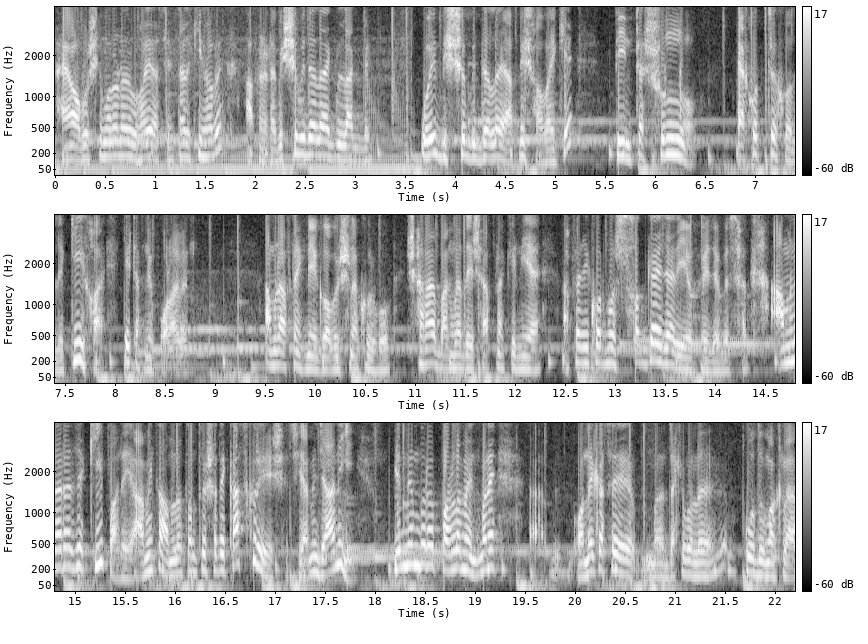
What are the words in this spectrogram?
হ্যাঁ অবশ্যই মরণের ভয় আছে। তাহলে কি হবে? আপনার একটা বিশ্ববিদ্যালয় লাগবে। ওই বিশ্ববিদ্যালয়ে আপনি সবাইকে তিনটা শূন্য একত্রে করলে কি হয়? এটা আপনি পড়াবেন। আমরা আপনাকে নিয়ে গবেষণা করব। সারা বাংলাদেশ আপনাকে নিয়ে আপনার এই কর্ম সদ্গায় জারিয়ে হয়ে যাবে, স্যার। আমলারা যে কি পারে? আমি তো আমলাতন্ত্রের সাথে কাজ করে এসেছি, আমি জানি। এ মেম্বার অফ পার্লামেন্ট মানে অনেক আছে, যাকে বলে কদুমাকড়া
